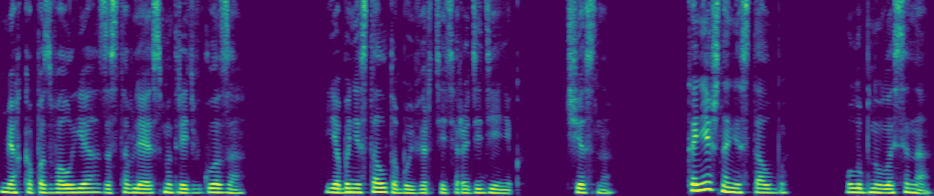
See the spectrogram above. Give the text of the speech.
мягко позвал я, заставляя смотреть в глаза. Я бы не стал тобой вертеть ради денег. Честно. Конечно, не стал бы, улыбнулась она.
